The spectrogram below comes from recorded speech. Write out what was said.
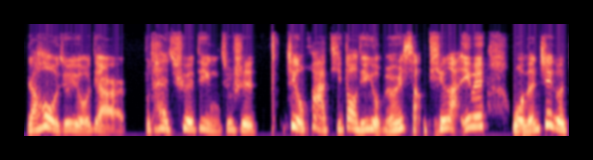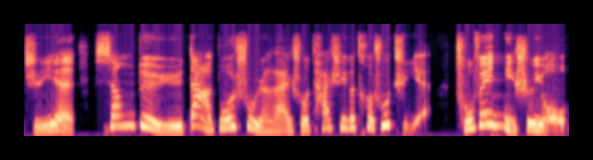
然后我就有点儿不太确定，就是 这个话题到底有没有人想听啊？因为我们这个职业相对于大多数人来说，它是一个特殊职业。除非你是有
